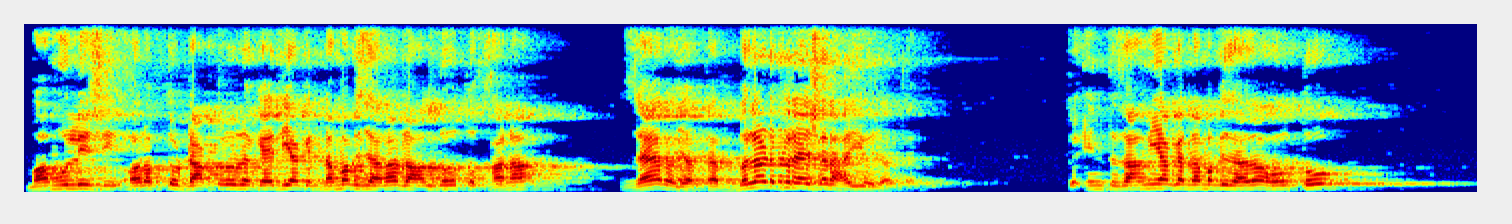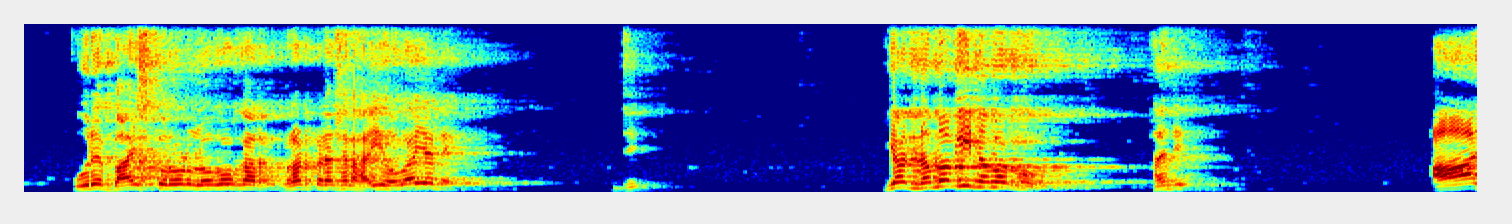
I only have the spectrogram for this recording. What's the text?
معمولی سی، اور اب تو ڈاکٹروں نے کہہ دیا کہ نمک زیادہ ڈال دو تو کھانا زہر ہو جاتا ہے بلڈ پریشر ہائی ہو جاتا ہے۔ تو انتظامیہ کا نمک زیادہ ہو تو پورے بائیس کروڑ لوگوں کا بلڈ پریشر ہائی ہوگا یا نہیں؟ جی۔ یا نمک ہی نمک ہو۔ ہاں جی۔ آج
